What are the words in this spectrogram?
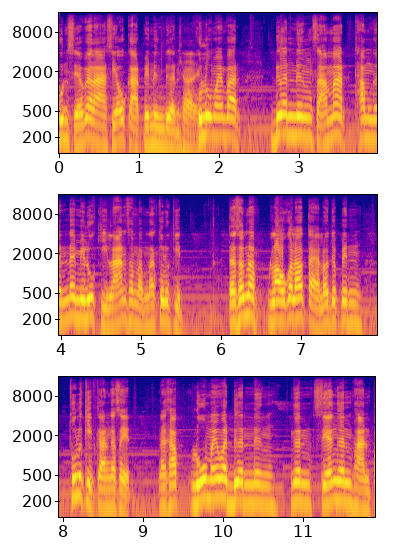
คุณเสียเวลาเสียโอกาสไป 1 เดือนใช่คุณรู้ไหมว่าเดือนหนึ่งสามารถทำเงินได้ไม่รู้กี่ล้านสำหรับนักธุรกิจ แต่สำหรับเราก็แล้วแต่เราจะเป็นธุรกิจการเกษตรนะครับรู้ไหมว่าเดือนหนึ่งเงินเสียเงินผ่านไป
